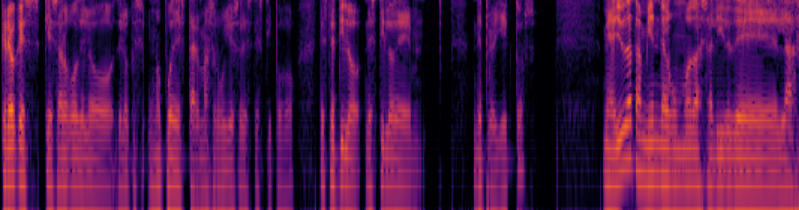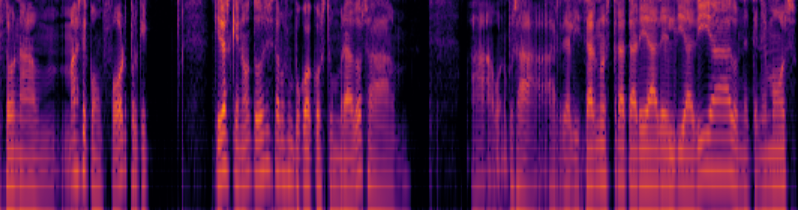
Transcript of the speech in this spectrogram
creo que es, que es algo de lo, de lo que uno puede estar más orgulloso de este tipo, de este estilo, de estilo de, de proyectos. Me ayuda también de algún modo a salir de la zona más de confort, porque quieras que no, todos estamos un poco acostumbrados a, a, bueno, pues a, a, realizar nuestra tarea del día a día, donde tenemos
